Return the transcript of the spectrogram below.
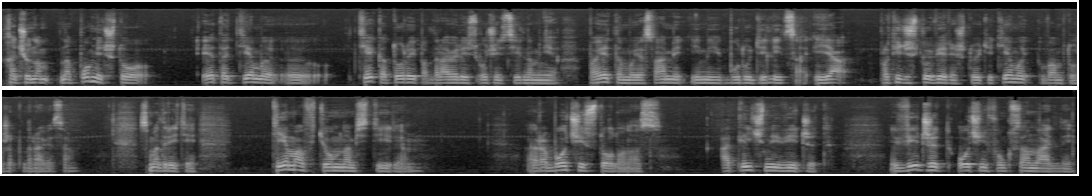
Хочу нам напомнить, что это темы э, те, которые понравились очень сильно мне. Поэтому я с вами ими буду делиться. И я практически уверен, что эти темы вам тоже понравятся. Смотрите, тема в темном стиле. Рабочий стол у нас. Отличный виджет. Виджет очень функциональный.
